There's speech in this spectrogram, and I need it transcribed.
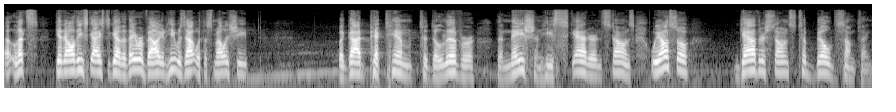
uh, Let's get all these guys together. They were valued. He was out with the smelly sheep. But God picked him to deliver the nation. He scattered stones. We also gather stones to build something,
